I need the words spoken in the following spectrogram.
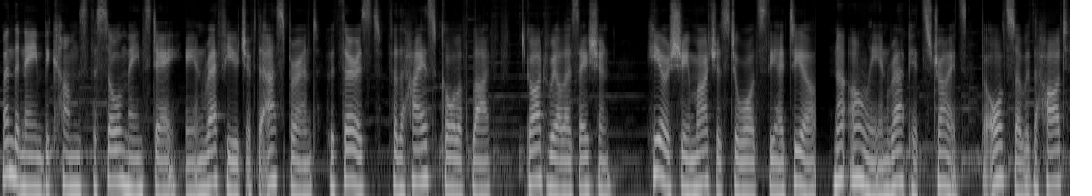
when the name becomes the sole mainstay and refuge of the aspirant who thirsts for the highest goal of life, God realization, he or she marches towards the ideal not only in rapid strides, but also with a heart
